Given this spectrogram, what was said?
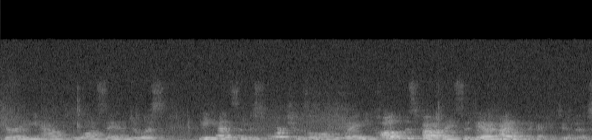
journey out to Los Angeles, and He had some misfortunes along the way. And He called up his father and he said, Dad, I don't think I can do this.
